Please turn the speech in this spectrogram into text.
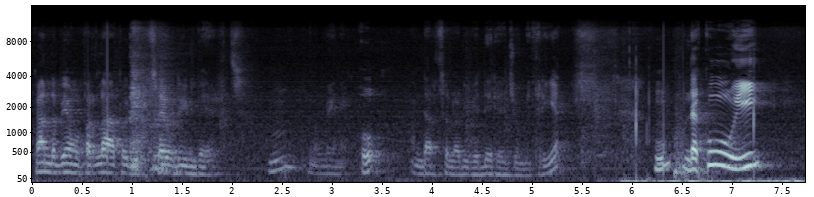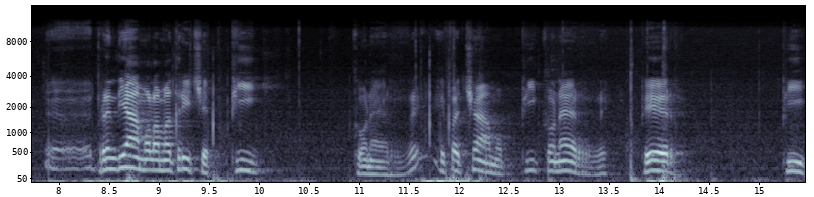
quando abbiamo parlato di pseudo inverso. Mm? O andarselo a rivedere in geometria. Mm? Da cui eh, prendiamo la matrice P con R e facciamo P con R per P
